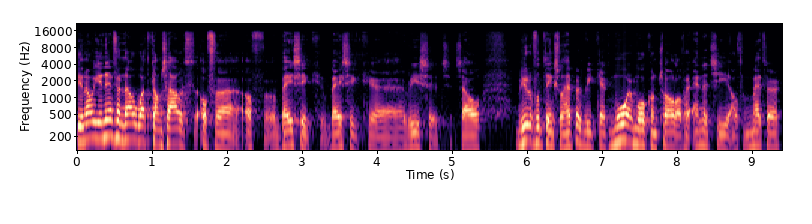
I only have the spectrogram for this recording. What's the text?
you know you never know what comes out of uh, of basic basic uh, research. So beautiful things will happen. We get more and more control over energy, over matter,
